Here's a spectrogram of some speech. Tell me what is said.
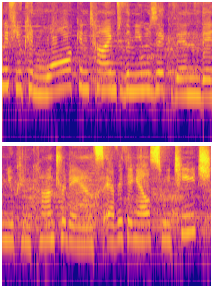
If you can walk in time to the music, then, then you can contra dance. Everything else we teach.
